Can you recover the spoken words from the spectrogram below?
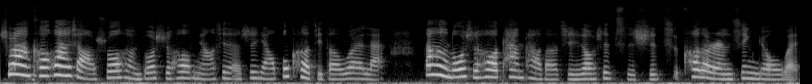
虽然科幻小说很多时候描写的是遥不可及的未来，但很多时候探讨的其实都是此时此刻的人性幽微。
